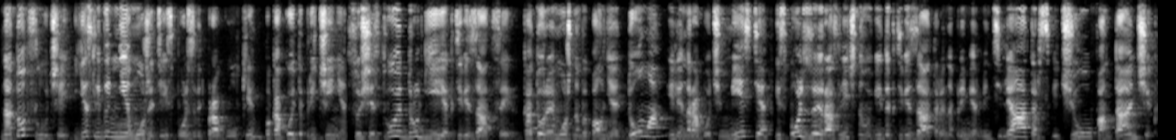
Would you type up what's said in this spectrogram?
На тот случай, если вы не можете использовать прогулки по какой-то причине, существуют другие активизации, которые можно выполнять дома или на рабочем месте, используя различные различного вида активизаторы, например, вентилятор, свечу, фонтанчик.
